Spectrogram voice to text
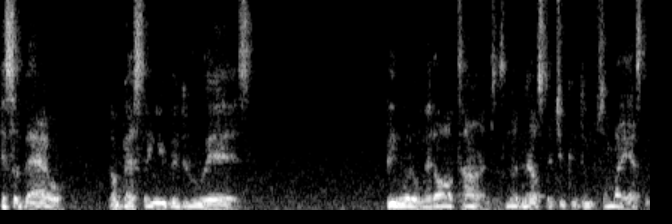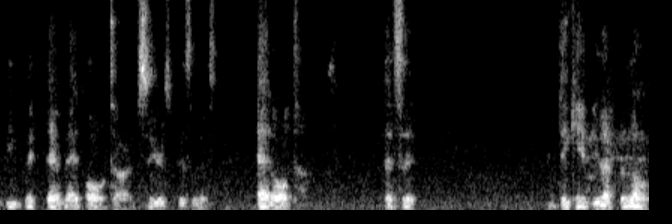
it's a battle. The best thing you can do is be with them at all times. There's nothing else that you can do. Somebody has to be with them at all times. Serious business at all times. That's it. They can't be left alone.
